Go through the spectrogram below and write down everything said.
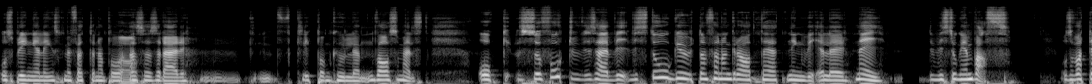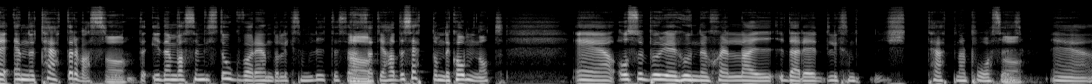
och springa längs med fötterna på, Ja. alltså sådär, mm, klippa om kullen, vad som helst. Och så fort vi, så här, vi, vi stod utanför någon grantätning, vi- eller nej, vi stod i en vass. Och så var det ännu tätare vass. Ja. I den vassen vi stod var det ändå liksom lite så, Ja. så att jag hade sett om det kom något. Eh, och så börjar hunden skälla i, där det liksom tätnar på sig. Ja. Eh,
